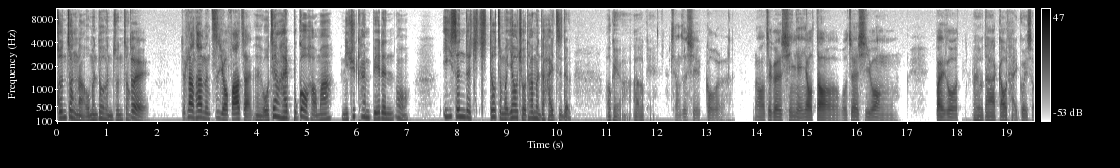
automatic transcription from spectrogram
尊重啦，我们都很尊重。对，就让他们自由发展。嗯，我这样还不够好吗？你去看别人哦，医生的都怎么要求他们的孩子的？OK 啊啊 OK，讲这些够了。然后这个新年要到了，我真的希望，拜托，拜托大家高抬贵手。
